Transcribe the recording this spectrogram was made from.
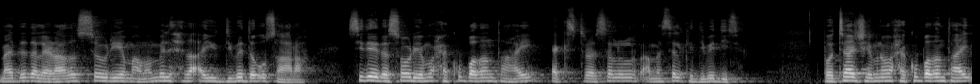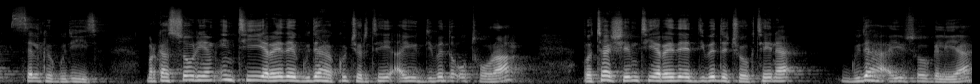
maadada la yidhaahdo sodium ama milixda ayuu dibadda u saaraa sideeda sodium waxay ku badan tahay extracellular ama selka dibaddiisa. Potassiumna waxay ku badan tahay selka gudihiisa. Marka sodium intii yareyd ee gudaha ku jirtay ayuu dibadda u tuuraa. Potassiumtii yareyd ee dibadda joogtayna gudaha ayuu soo geliyaa.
